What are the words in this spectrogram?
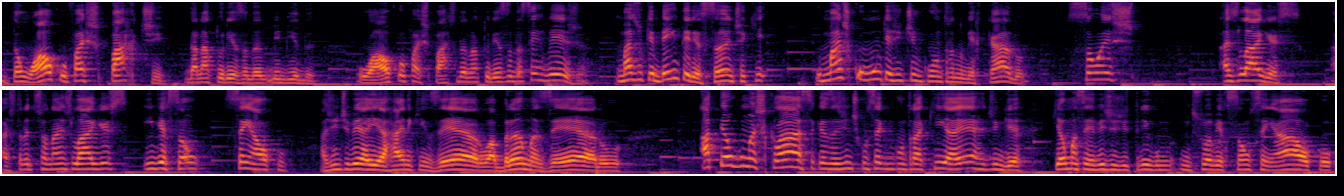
então o álcool faz parte da natureza da bebida. O álcool faz parte da natureza da cerveja. Mas o que é bem interessante é que o mais comum que a gente encontra no mercado são as, as lagers, as tradicionais lagers em versão sem álcool. A gente vê aí a Heineken Zero, a Brahma Zero, até algumas clássicas a gente consegue encontrar aqui a Erdinger, que é uma cerveja de trigo em sua versão sem álcool.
